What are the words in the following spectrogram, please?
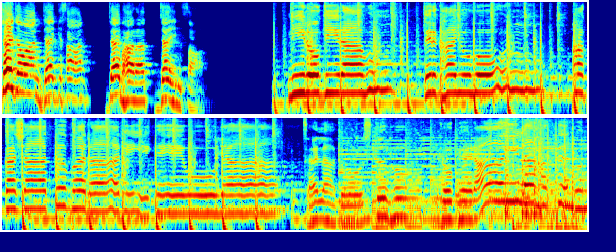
जय जवान जय किसान जय भारत जय इन्सान. निरोगी राहून दीर्घायू होऊन आकाशात भरारी घेऊया. चला दोस्त हो रोगराईला हकलून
